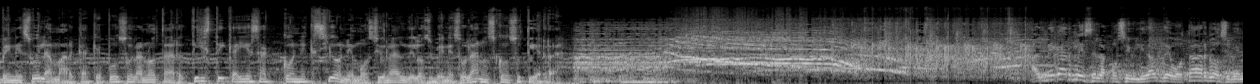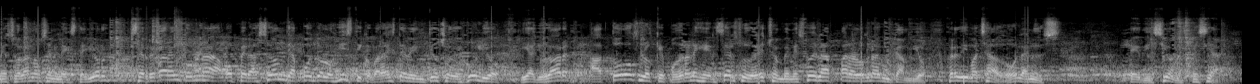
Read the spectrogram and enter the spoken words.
Venezuela Marca que puso la nota artística y esa conexión emocional de los venezolanos con su tierra. Al negarles la posibilidad de votar, los venezolanos en el exterior se preparan con una operación de apoyo logístico para este 28 de julio y ayudar a todos los que podrán ejercer su derecho en Venezuela para lograr un cambio. Freddy Machado, Hola News, edición especial.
